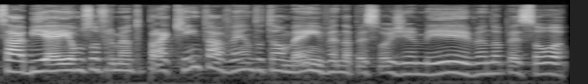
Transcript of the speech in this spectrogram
sabe? E aí é um sofrimento para quem tá vendo também, vendo a pessoa gemer, vendo a pessoa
